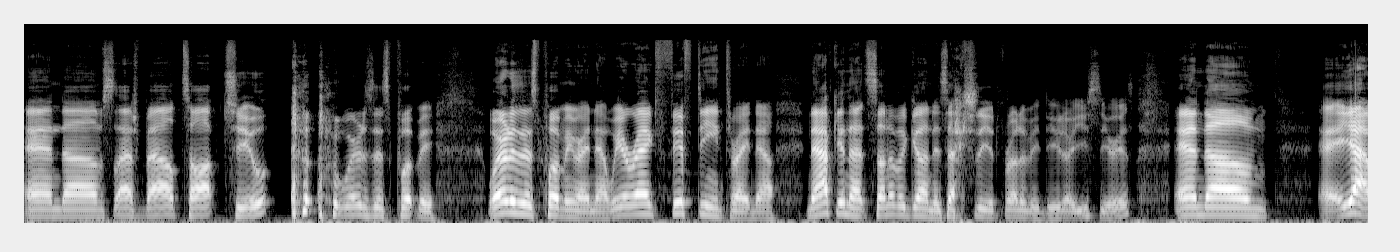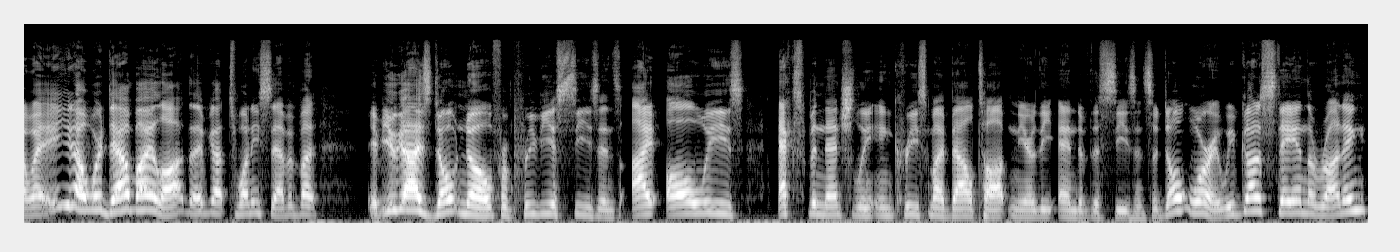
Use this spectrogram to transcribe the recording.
And um, slash Bal Top 2. Where does this put me? Where does this put me right now? We are ranked 15th right now. Napkin, that son of a gun, is actually in front of me, dude. Are you serious? And um, eh, yeah, you know we're down by a lot. They've got 27, but if you guys don't know from previous seasons, I always exponentially increase my Bal Top near the end of the season. So don't worry, we've got to stay in the running,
